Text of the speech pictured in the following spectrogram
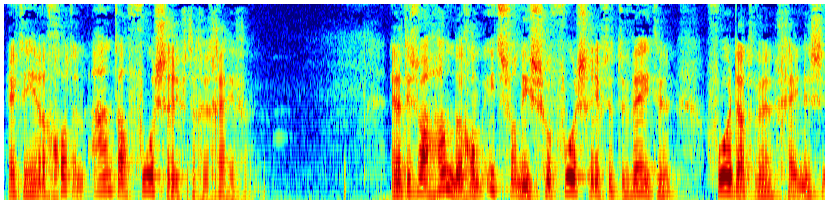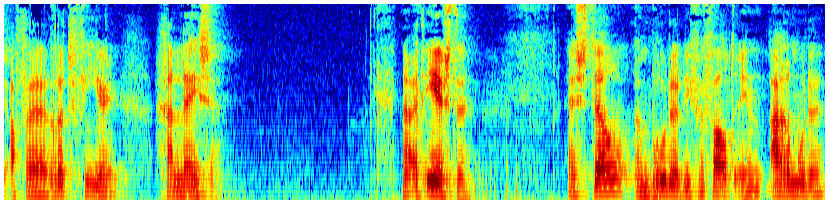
heeft de Heere God een aantal voorschriften gegeven. En het is wel handig om iets van die voorschriften te weten voordat we Genesis, of, uh, Rut 4 gaan lezen. Nou, het eerste. Stel een broeder die vervalt in armoede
